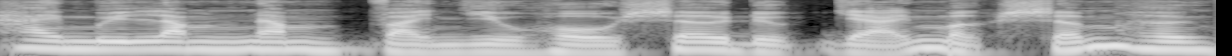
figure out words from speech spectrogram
25 năm và nhiều hồ sơ được giải mật sớm hơn.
